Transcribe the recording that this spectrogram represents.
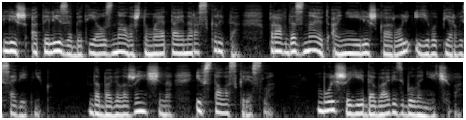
Лишь от Элизабет я узнала, что моя тайна раскрыта, правда, знают о ней лишь король и его первый советник. — добавила женщина и встала с кресла. Больше ей добавить было нечего.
